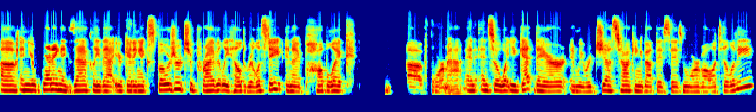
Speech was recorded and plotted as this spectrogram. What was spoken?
Um, and you're getting exactly that. You're getting exposure to privately held real estate in a public uh, format. And, and so what you get there, and we were just talking about this, is more volatility.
